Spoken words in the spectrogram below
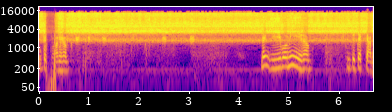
อุปกรณ์ครับเล่นอีบ่มีครับมันจะจักจัน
